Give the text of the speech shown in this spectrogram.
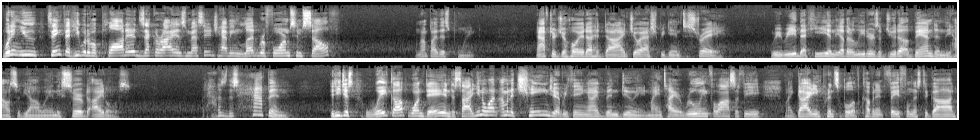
Wouldn't you think that he would have applauded Zechariah's message, having led reforms himself? Well, not by this point. After Jehoiada had died, Joash began to stray. We read that he and the other leaders of Judah abandoned the house of Yahweh and they served idols. But how does this happen? Did he just wake up one day and decide, you know what, I'm going to change everything I've been doing, my entire ruling philosophy, my guiding principle of covenant faithfulness to God,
